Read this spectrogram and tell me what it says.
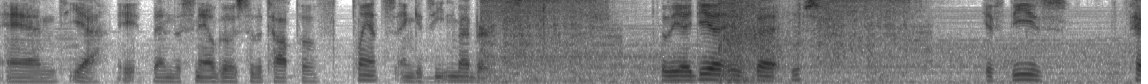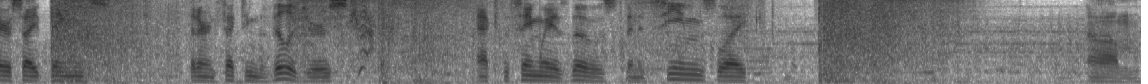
And yeah, it, then the snail goes to the top of plants and gets eaten by birds. So the idea is that, oops, if these parasite things that are infecting the villagers act the same way as those, then it seems like um,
